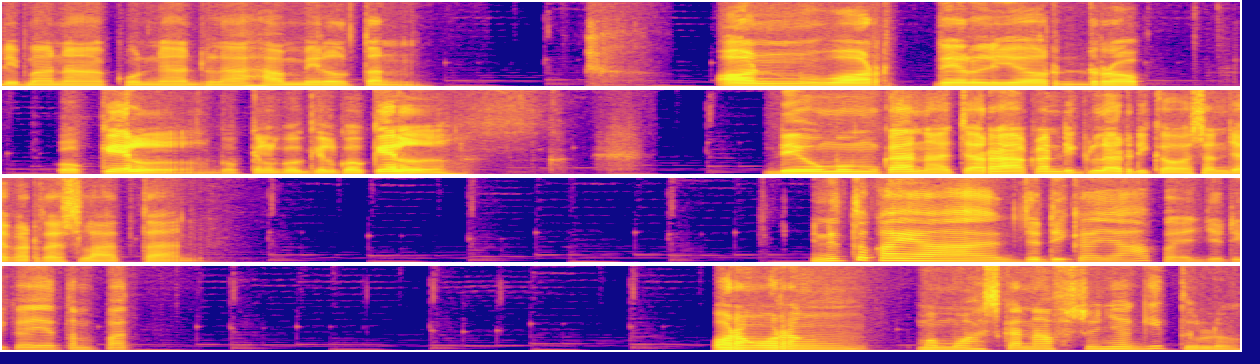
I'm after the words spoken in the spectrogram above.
di mana akunnya adalah Hamilton. Onward till your drop. Gokil, gokil, gokil, gokil. Diumumkan acara akan digelar di kawasan Jakarta Selatan. Ini tuh kayak jadi kayak apa ya? Jadi kayak tempat orang-orang memuaskan nafsunya gitu loh.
